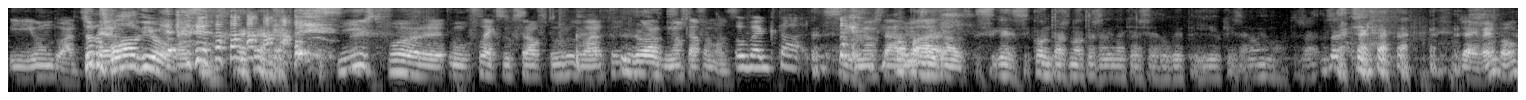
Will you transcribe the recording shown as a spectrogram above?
e 1 um Duarte. Estou no pódio! Se isto for um reflexo do que será o futuro, Duarte Duarte. não está famoso. O banco está. Sim, não está. Opa, se, se conta as notas ali na caixa do BPI, eu quiser não é moto. Já, Já é bem bom.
